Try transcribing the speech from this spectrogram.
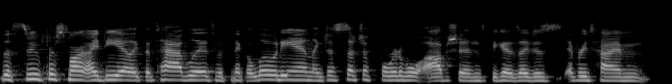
the super smart idea, like the tablets with Nickelodeon, like just such affordable options. Because I just every time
